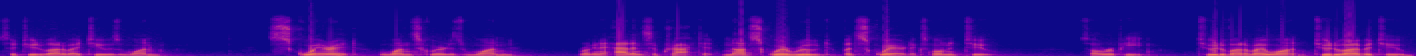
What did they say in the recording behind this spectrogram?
so 2 divided by 2 is 1 square it. 1 squared is 1. We're going to add and subtract it. Not square root, but squared, exponent 2. So I'll repeat. 2 divided by 1, 2 divided by 2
